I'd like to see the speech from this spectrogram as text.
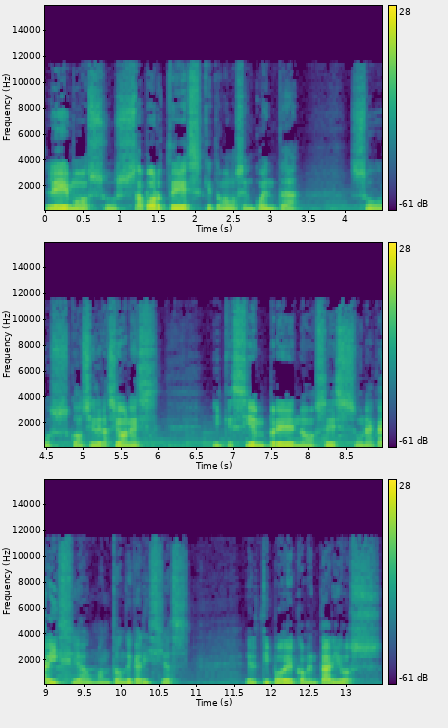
leemos sus aportes, que tomamos en cuenta sus consideraciones y que siempre nos es una caricia, un montón de caricias el tipo de comentarios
